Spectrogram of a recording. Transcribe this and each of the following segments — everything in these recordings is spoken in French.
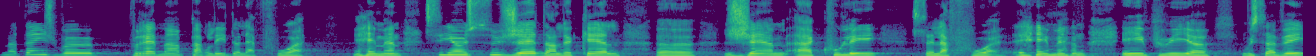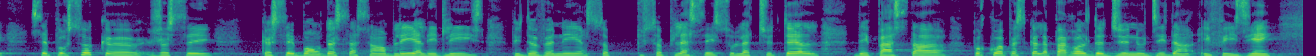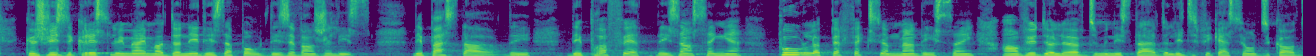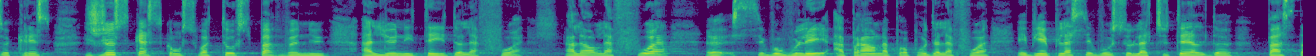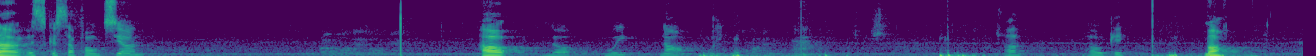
Ce matin, je veux vraiment parler de la foi. Amen. S'il y a un sujet dans lequel euh, j'aime à couler, c'est la foi. Amen. Et puis, euh, vous savez, c'est pour ça que je sais que c'est bon de s'assembler à l'Église, puis de venir se, se, placer sous la tutelle des pasteurs. Pourquoi? Parce que la parole de Dieu nous dit dans Éphésiens que Jésus-Christ lui-même a donné des apôtres, des évangélistes, des pasteurs, des, des prophètes, des enseignants pour le perfectionnement des saints en vue de l'œuvre du ministère de l'édification du corps de Christ jusqu'à ce qu'on soit tous parvenus à l'unité de la foi. Alors la foi, euh, si vous voulez apprendre à propos de la foi, eh bien placez-vous sous la tutelle de pasteur. Est-ce que ça fonctionne? Ah, là, oui, non, oui. Ah, OK. Bon.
